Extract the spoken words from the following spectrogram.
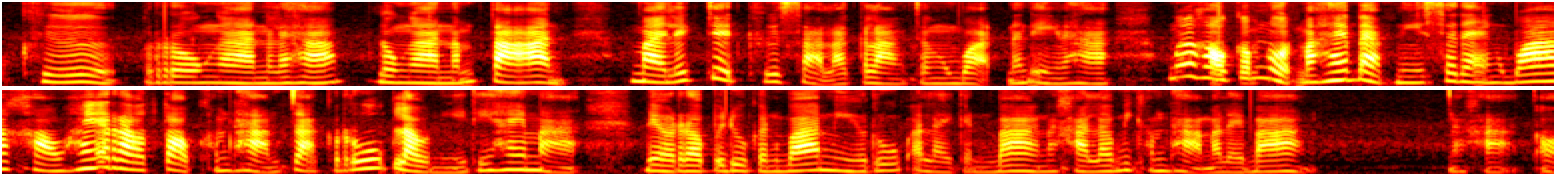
6 คือโรงงานอะไรคะโรงงานน้ำตาล หมายเลข 7 คือสารกลางจังหวัดนั่นเองนะคะ เมื่อเขากำหนดมาให้แบบนี้แสดงว่าเขาให้เราตอบคำถามจากรูปเหล่านี้ที่ให้มา เดี๋ยวเราไปดูกันว่ามีรูปอะไรกันบ้างนะคะ แล้วมีคำถามอะไรบ้างนะคะอ๋อ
